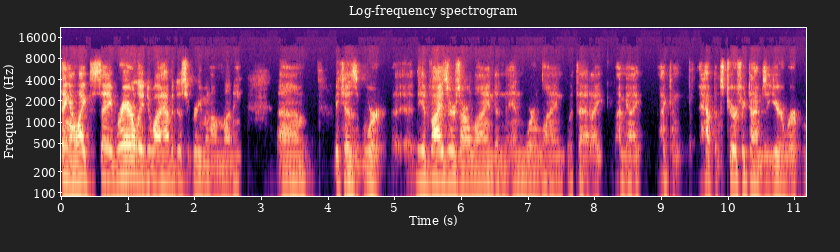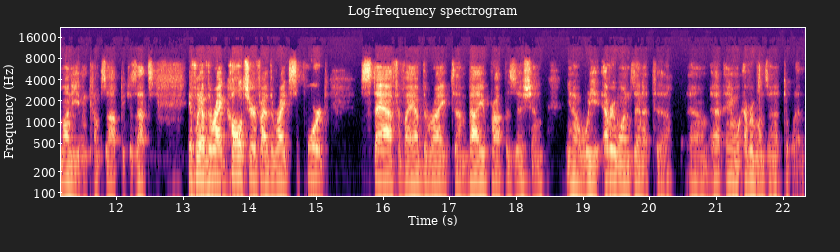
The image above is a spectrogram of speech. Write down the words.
thing I like to say. Rarely do I have a disagreement on money. Um, because we're the advisors are aligned and, and we're aligned with that. I I mean I I can happens two or three times a year where money even comes up because that's if we have the right culture, if I have the right support staff, if I have the right um, value proposition, you know, we everyone's in it to um, everyone's in it to win.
